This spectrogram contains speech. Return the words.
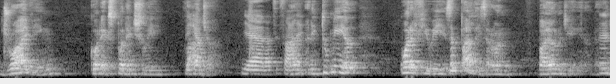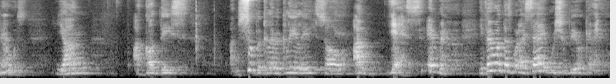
driving got exponentially Bigger. larger. Yeah, that's exciting. Right? And it took me a, quite a few years, and partly it's own biology. You know, know, I mm-hmm. was young, I got this, I'm super clever clearly, so I'm, yes, every, if everyone does what I say, we should be okay.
